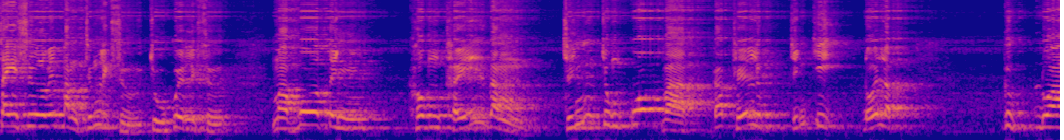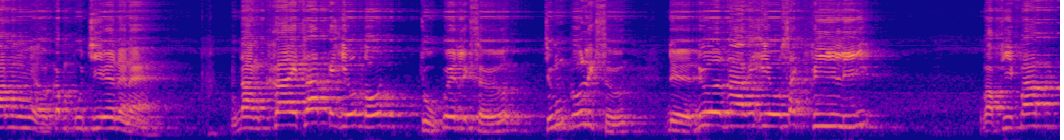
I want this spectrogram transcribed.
say sưa với bằng chứng lịch sử chủ quyền lịch sử mà vô tình không thấy rằng chính Trung Quốc và các thế lực chính trị đối lập cực đoan ở Campuchia này này đang khai thác cái yếu tố chủ quyền lịch sử, chứng cứ lịch sử để đưa ra cái yêu sách phi lý và phi pháp.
